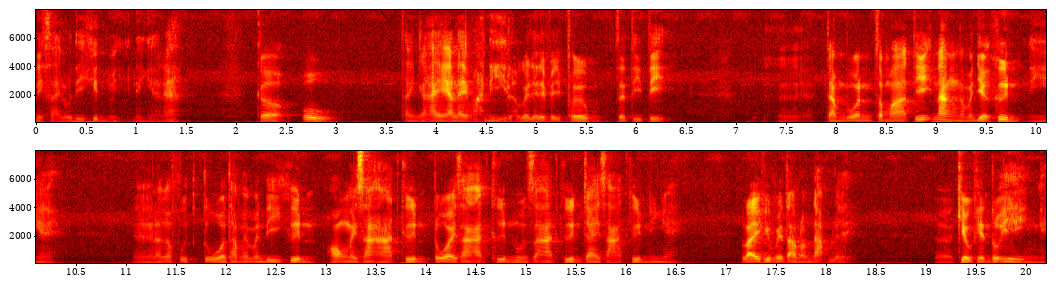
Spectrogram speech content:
นิสัยเราดีขึ้นไหมอย่างเงี้ยนะก็โอ้ท่านก็ให้อะไรมาดีเราก็จะได้ไปเพิ่มสถิติจำนวนสมาธินั่งมันเยอะขึ้นนี่ไงแล้วก็ฝึกตัวทำให้มันดีขึ้น ห้องให้สะอาดขึ้น ตัวให้สะอาดขึ้นนู่นสะอาดขึ้นใจสะอาดขึ้นนี่ไงไล่ขึ้นไปตามลำดับเลยเเขี่ยวเข็นตัวเองไง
